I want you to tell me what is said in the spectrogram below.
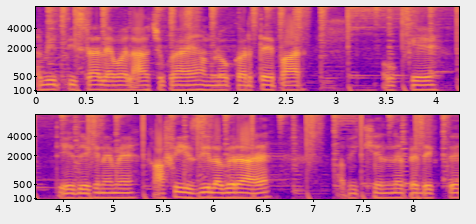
अभी तीसरा लेवल आ चुका है, हम लोग करते पार। ओके तो ये देखने में काफ़ी इजी लग रहा है। अभी खेलने पे देखते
